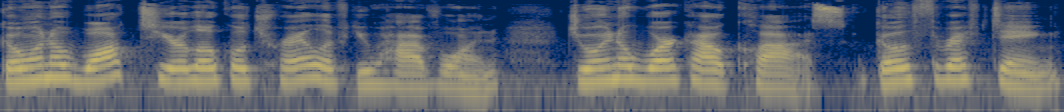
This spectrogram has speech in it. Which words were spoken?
Go on a walk to your local trail if you have one. Join a workout class, go thrifting,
